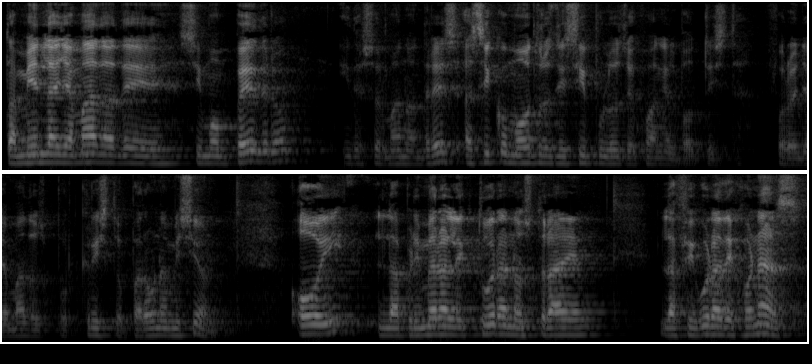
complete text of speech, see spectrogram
También la llamada de Simón Pedro y de su hermano Andrés, así como otros discípulos de Juan el Bautista. Fueron llamados por Cristo para una misión. Hoy la primera lectura nos trae la figura de Jonás.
